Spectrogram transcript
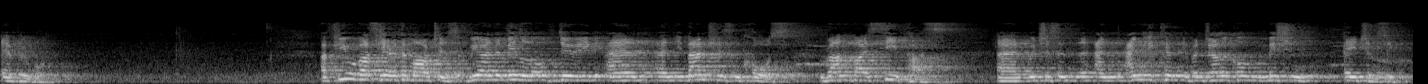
everyone. A few of us here at the Martyrs, we are in the middle of doing an, an evangelism course run by CPAS, uh, which is an, an Anglican evangelical mission agency.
